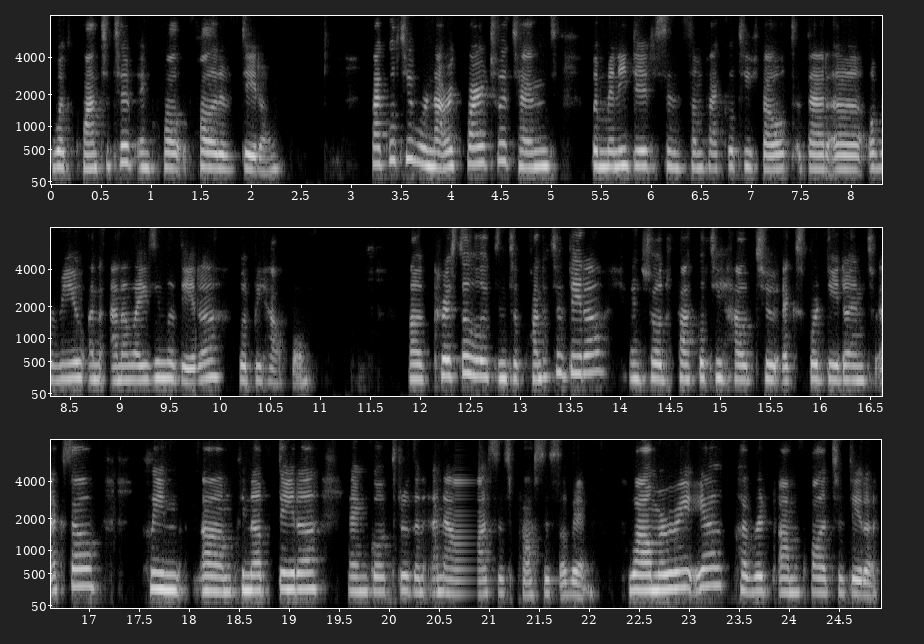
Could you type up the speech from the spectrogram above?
with quantitative and qual qualitative data. Faculty were not required to attend, but many did since some faculty felt that an overview and analyzing the data would be helpful. Uh, Krystal looked into quantitative data and showed faculty how to export data into Excel, clean, um, clean up data, and go through the analysis process of it. While Maria covered um, qualitative data,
